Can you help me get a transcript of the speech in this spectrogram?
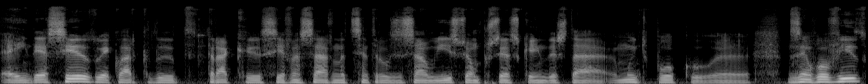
ainda é cedo, é claro que terá que se avançar na descentralização e isso é um processo que ainda está muito muito pouco uh, desenvolvido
